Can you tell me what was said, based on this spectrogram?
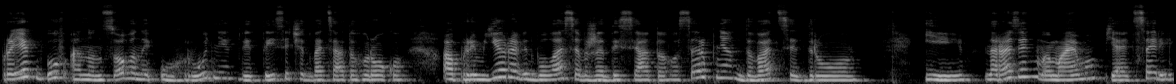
Проєкт був анонсований у грудні 2020 року, а прем'єра відбулася вже 10 серпня 2022. І наразі ми маємо 5 серій.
